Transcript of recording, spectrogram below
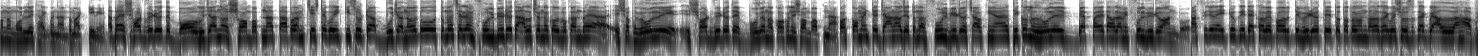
কোনো মূল্যই থাকবে না তোমার টিমে তারপরে শর্ট ভিডিওতে বোঝানো সম্ভব না, তারপর আমি চেষ্টা করি কিছুটা বোঝানো তো তোমরা চাইলে ফুল ভিডিওতে আলোচনা করব, কারণ ভাইয়া, এসব রোলে শর্ট ভিডিওতে বোঝানো কখনোই সম্ভব না। কমেন্টে জানাও যে তোমরা ফুল ভিডিও চাও কিনা। যে কোনো রোলের ব্যাপারে তাহলে আমি ফুল ভিডিও আনব। আজকের জন্য এইটুকুই, দেখা হবে পরবর্তী ভিডিওতে তো ততক্ষণ ভালো থাকবে সুস্থ থাকবে আল্লাহ হাফেজ।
